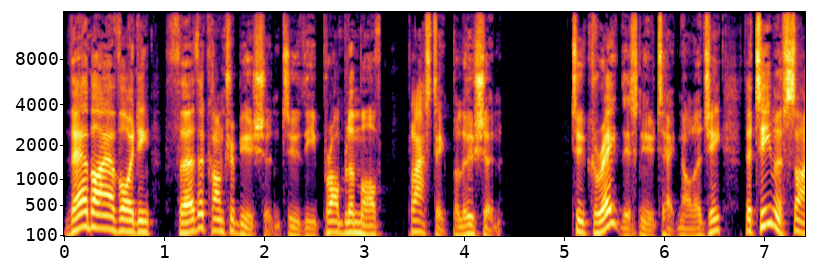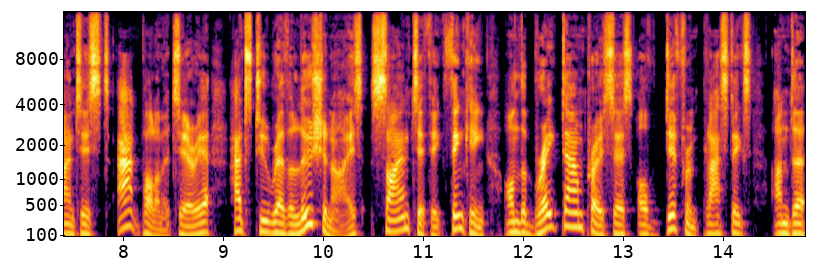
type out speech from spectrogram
thereby avoiding further contribution to the problem of plastic pollution. To create this new technology, the team of scientists at Polymateria had to revolutionize scientific thinking on the breakdown process of different plastics under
